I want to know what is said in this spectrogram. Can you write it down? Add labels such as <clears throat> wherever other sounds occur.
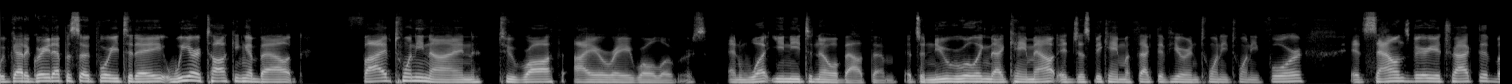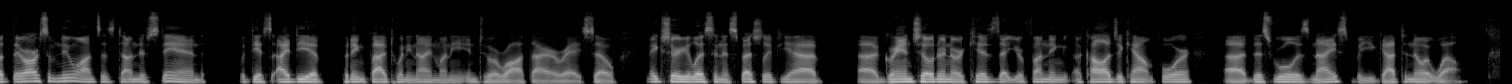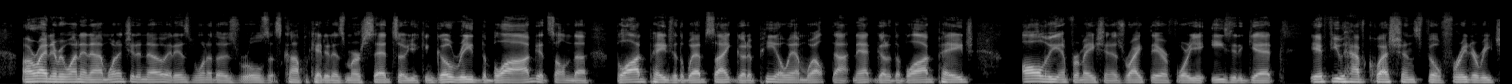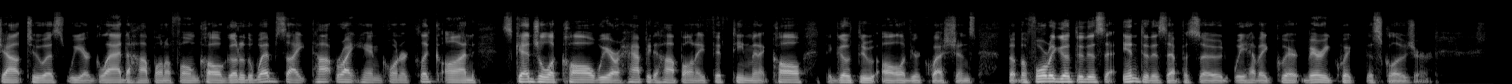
We've got a great episode for you today. We are talking about 529 to Roth IRA rollovers and what you need to know about them. It's a new ruling that came out. It just became effective here in 2024. It sounds very attractive, but there are some nuances to understand with this idea of putting 529 money into a Roth IRA. So make sure you listen, especially if you have uh, grandchildren or kids that you're funding a college account for. Uh, this rule is nice, but you got to know it well. All right, everyone. And I wanted you to know it is one of those rules that's complicated, as Murs said. So you can go read the blog. It's on the blog page of the website. Go to pomwealth.net, go to the blog page. All the information is right there for you, easy to get. If you have questions, feel free to reach out to us. We are glad to hop on a phone call. Go to the website, top right hand corner, click on schedule a call. We are happy to hop on a 15 minute call to go through all of your questions. But before we go through this into this episode, we have a very quick disclosure.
